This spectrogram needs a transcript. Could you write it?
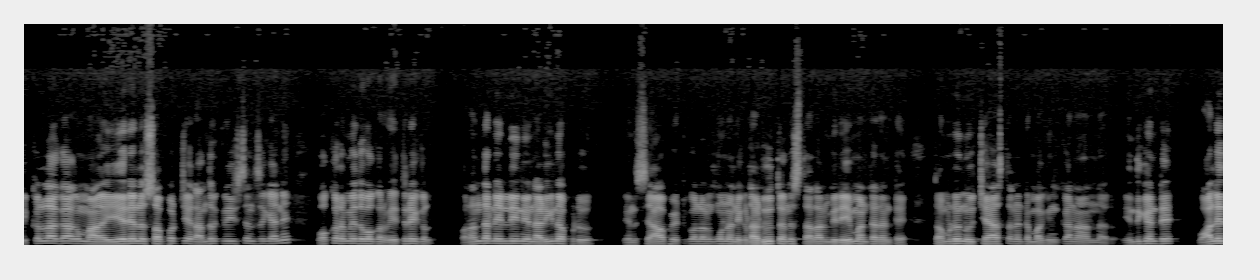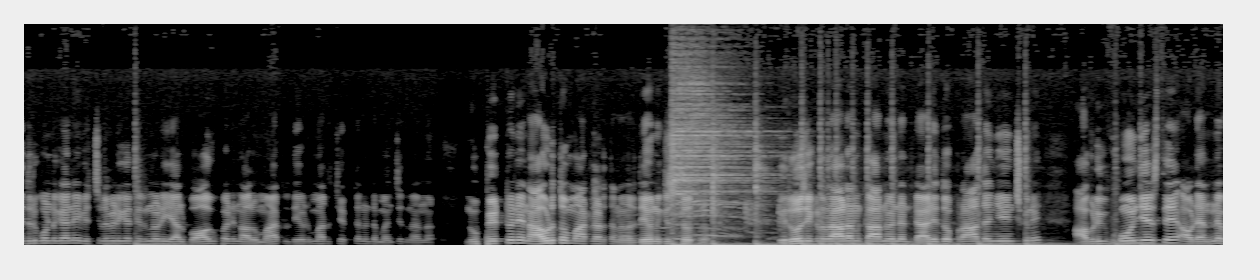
ఇక్కడలాగా మా ఏరియాలో సపోర్ట్ చేయరు. అందరు క్రిస్టియన్స్ కానీ ఒకరి మీద ఒకరు వ్యతిరేకులు. వారందరిని వెళ్ళి నేను అడిగినప్పుడు నేను సేవ పెట్టుకోవాలనుకున్నాను. ఇక్కడ అడుగుతాను స్థలాన్ని మీరు ఏమంటారంటే తమ్ముడు నువ్వు చేస్తానంటే మాకు ఇంకా నా అన్నారు. ఎందుకంటే వాళ్ళు ఎదుర్కొండగానే విచ్చలవిడిగా తిరిగినాడు ఇవాళ బాగుపడి నాలుగు మాటలు దేవుడి మాటలు చెప్తానంటే మంచిది నాన్న. నువ్వు పెట్టు నేను ఆవిడతో మాట్లాడతానన్నారు దేవునికి స్తోత్రం. ఈరోజు ఇక్కడ రావడానికి కారణం ఏంటంటే డాడీతో ప్రార్థన చేయించుకుని ఆవిడికి ఫోన్ చేస్తే ఆవిడ వెంటనే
